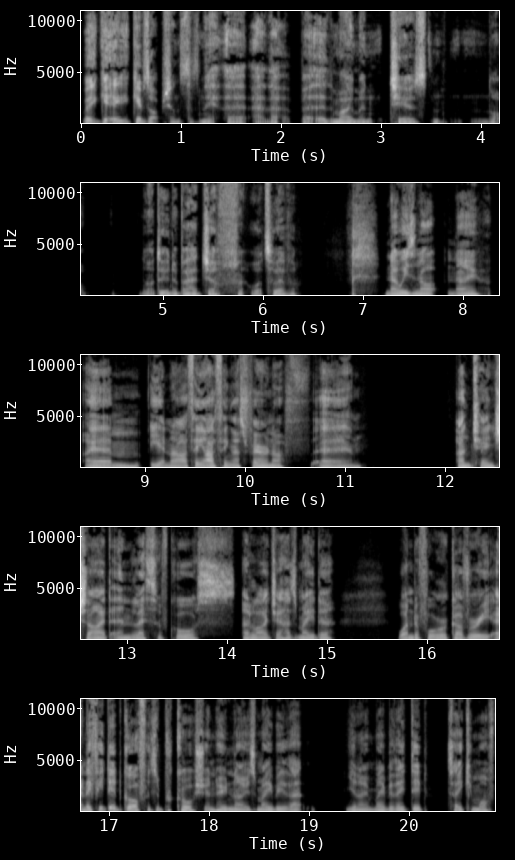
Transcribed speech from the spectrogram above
but it, it gives options, doesn't it? Uh, at that, but at the moment, Cheers not not doing a bad job whatsoever. No, he's not. No. Um. Yeah. No. I think. I think that's fair enough. Um. Unchanged side, unless of course Elijah has made a wonderful recovery, and if he did go off as a precaution, who knows? Maybe that you know, maybe they did take him off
